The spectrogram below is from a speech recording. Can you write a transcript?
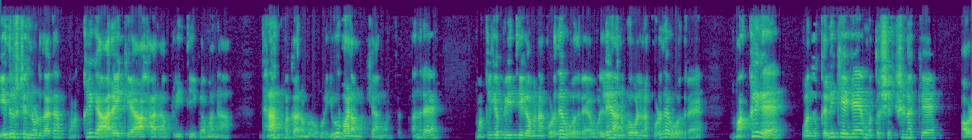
ಈ ದೃಷ್ಟಿಯಿಂದ ನೋಡಿದಾಗ ಮಕ್ಕಳಿಗೆ ಆರೈಕೆ, ಆಹಾರ, ಪ್ರೀತಿ, ಗಮನ, ಧನಾತ್ಮಕ ಅನುಭವಗಳು ಇವು ಬಹಳ ಮುಖ್ಯ ಅನ್ನುವಂಥದ್ದು. ಅಂದ್ರೆ ಮಕ್ಕಳಿಗೆ ಪ್ರೀತಿ, ಗಮನ ಕೊಡದೆ ಹೋದ್ರೆ, ಒಳ್ಳೆಯ ಅನುಭವಗಳನ್ನ ಕೊಡದೆ ಹೋದ್ರೆ ಮಕ್ಕಳಿಗೆ ಒಂದು ಕಲಿಕೆಗೆ ಮತ್ತು ಶಿಕ್ಷಣಕ್ಕೆ, ಅವರ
